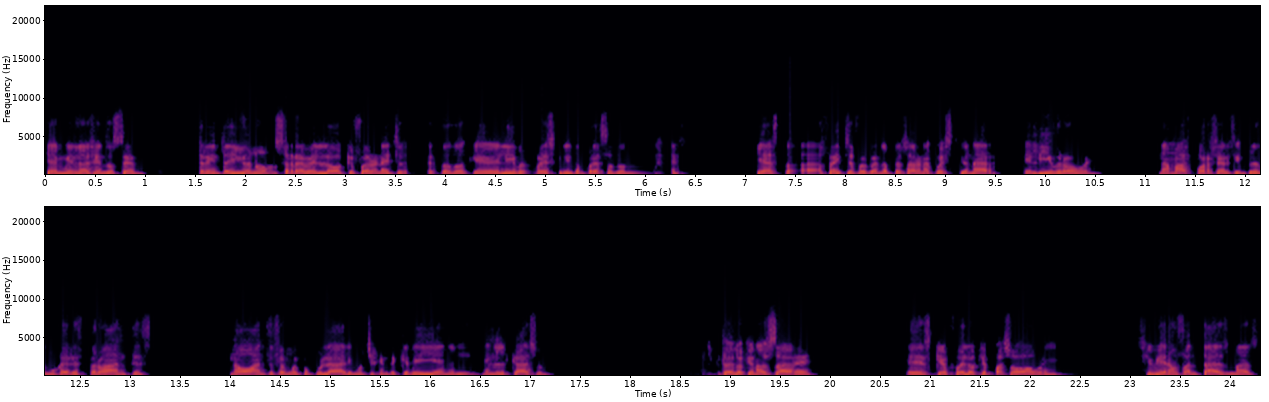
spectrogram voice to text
Y en 1931 se reveló que fueron hechos estos dos, que el libro fue escrito por estas dos mujeres. Y hasta la fecha fue cuando empezaron a cuestionar el libro, güey nada más por ser simples mujeres, pero antes, no, antes fue muy popular y mucha gente creía en el, en el caso. Entonces lo que no se sabe es qué fue lo que pasó, güey. Si hubieron fantasmas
